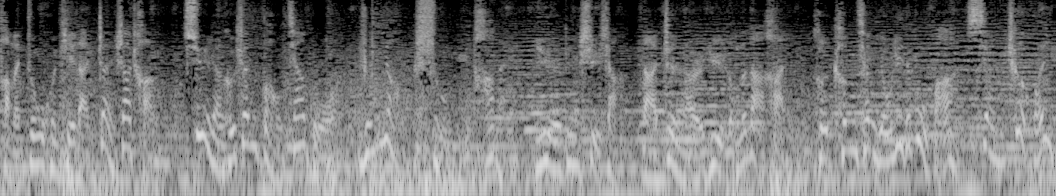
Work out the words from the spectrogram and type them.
他们忠魂铁胆战沙场，血染河山保家国，荣耀属他们。阅兵式上那震耳欲聋的呐喊和铿锵有力的步伐，响彻寰宇。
